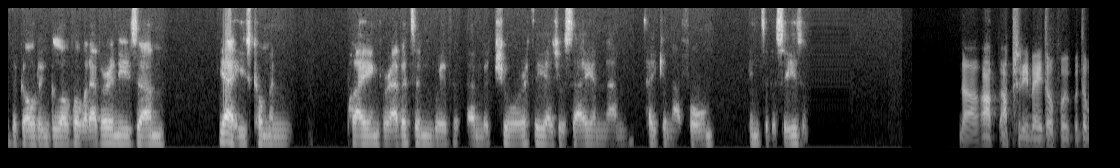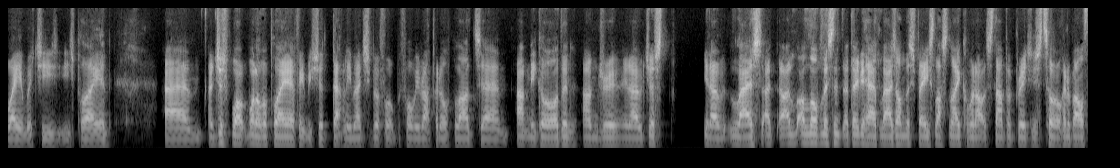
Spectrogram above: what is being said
the Golden Glove or whatever, and he's um yeah he's coming playing for Everton with a maturity, as you say, and um, taking that form into the season. No, absolutely made up with, with the way in which he's, he's playing. Um, and just one, one other player I think we should definitely mention before before we wrap it up, lads. Um, Anthony Gordon, Andrew. You know, just you know, Les. I, I, love listening. I we heard Les on the space last night coming out of Stamford Bridge and just talking about.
